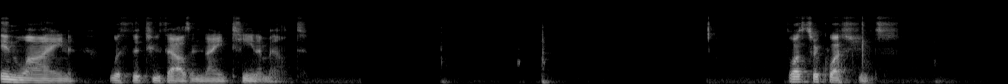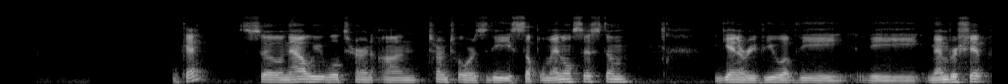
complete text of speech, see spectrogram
in line with the 2019 amount. Thoughts or questions? Okay. So now we will turn on turn towards the supplemental system. Again, a review of the the membership.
